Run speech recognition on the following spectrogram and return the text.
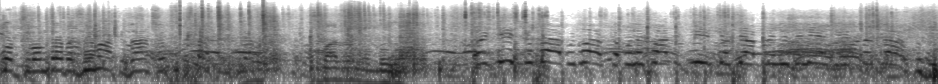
Хлопці, вам треба знімати, так? Бажано було. Пройдіть сюди, будь ласка, бо не хватить місця для бронежилетів і спецназ сюди.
